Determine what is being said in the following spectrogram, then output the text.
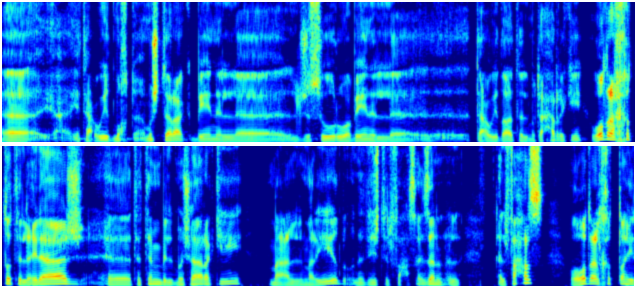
آه، تعويض مشترك بين الجسور وبين التعويضات المتحركة. وضع خطة العلاج آه، تتم بالمشاركة مع المريض ونتيجة الفحص. إذا الفحص ووضع الخطة هي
